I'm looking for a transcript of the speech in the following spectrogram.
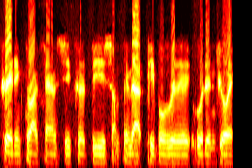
creating Thrive Fantasy could be something that people really would enjoy.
